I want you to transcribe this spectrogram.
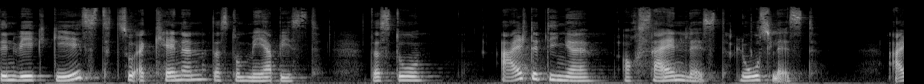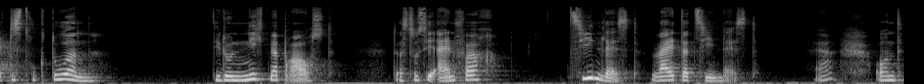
den Weg gehst, zu erkennen, dass du mehr bist, dass du alte Dinge auch sein lässt, loslässt, alte Strukturen, die du nicht mehr brauchst, dass du sie einfach ziehen lässt, weiterziehen lässt. Ja? Und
